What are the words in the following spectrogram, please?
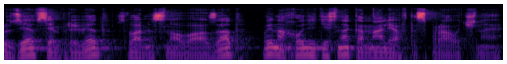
Друзья, всем привет! С вами снова Азат. Вы находитесь на канале Автосправочная.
